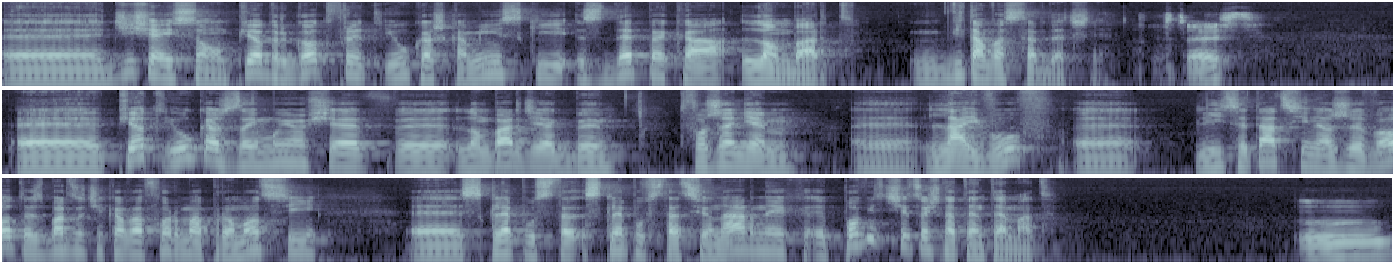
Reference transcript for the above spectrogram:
e, dzisiaj są Piotr Gottfried i Łukasz Kamiński z DPK Lombard. Witam Was serdecznie. Cześć. E, Piotr i Łukasz zajmują się w Lombardzie jakby tworzeniem e, live'ów, licytacji na żywo. To jest bardzo ciekawa forma promocji sklepu, sta, sklepów stacjonarnych. Powiedzcie coś na ten temat. Mm,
